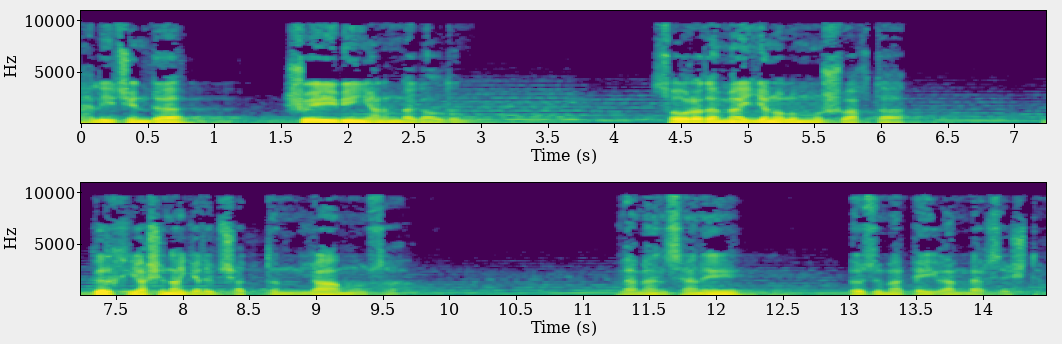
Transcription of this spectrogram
əhli içində Şüeybin yanında qaldın. Sonra da müəyyən olunmuş vaxtda 40 yaşına gəlib çatdın, ya Musa. Və mən səni özümə Peyğəmbər seçdim.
